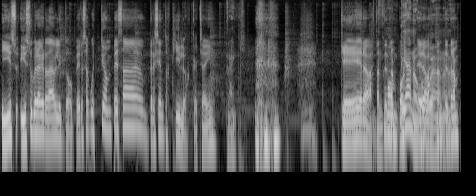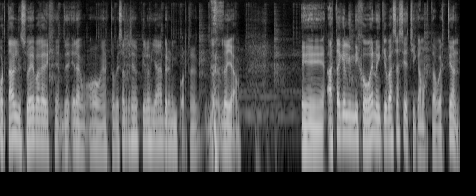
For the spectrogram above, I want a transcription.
y es y es súper agradable y todo, pero esa cuestión pesa 300 kilos, ¿cachai? Tranqui. que era bastante, piano, po, era weón, bastante ¿no? transportable en su época. dije- era como, oh, bueno, esto pesa 300 kilos ya, pero no importa, lo, lo llevamos. Eh, hasta que alguien dijo, bueno, ¿y qué pasa si achicamos esta cuestión?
